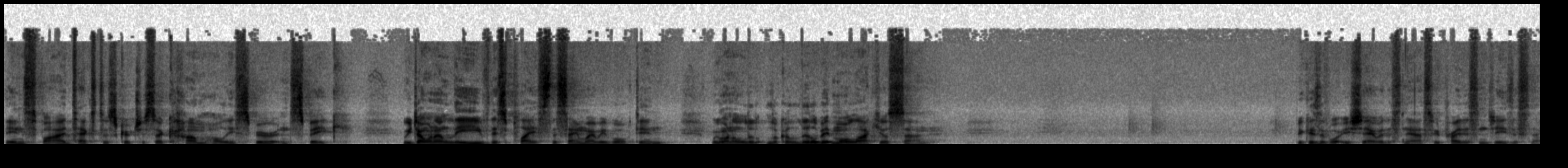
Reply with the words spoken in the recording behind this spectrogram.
the inspired text of Scripture. So come, Holy Spirit, and speak. We don't want to leave this place the same way we walked in. We want to look a little bit more like your Son because of what you share with us now. So we pray this in Jesus' name.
